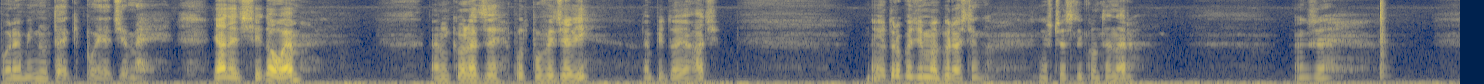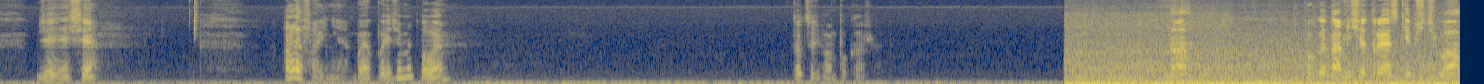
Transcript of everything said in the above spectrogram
parę minutek i pojedziemy. Jadę dzisiaj dołem. Tam mi koledzy podpowiedzieli, lepiej dojechać. No jutro będziemy odbierać ten nieszczęsny kontener. Także dzieje się. Ale fajnie, bo jak pojedziemy dołem, to coś Wam pokażę. No, pogoda mi się trochę skiepściła.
